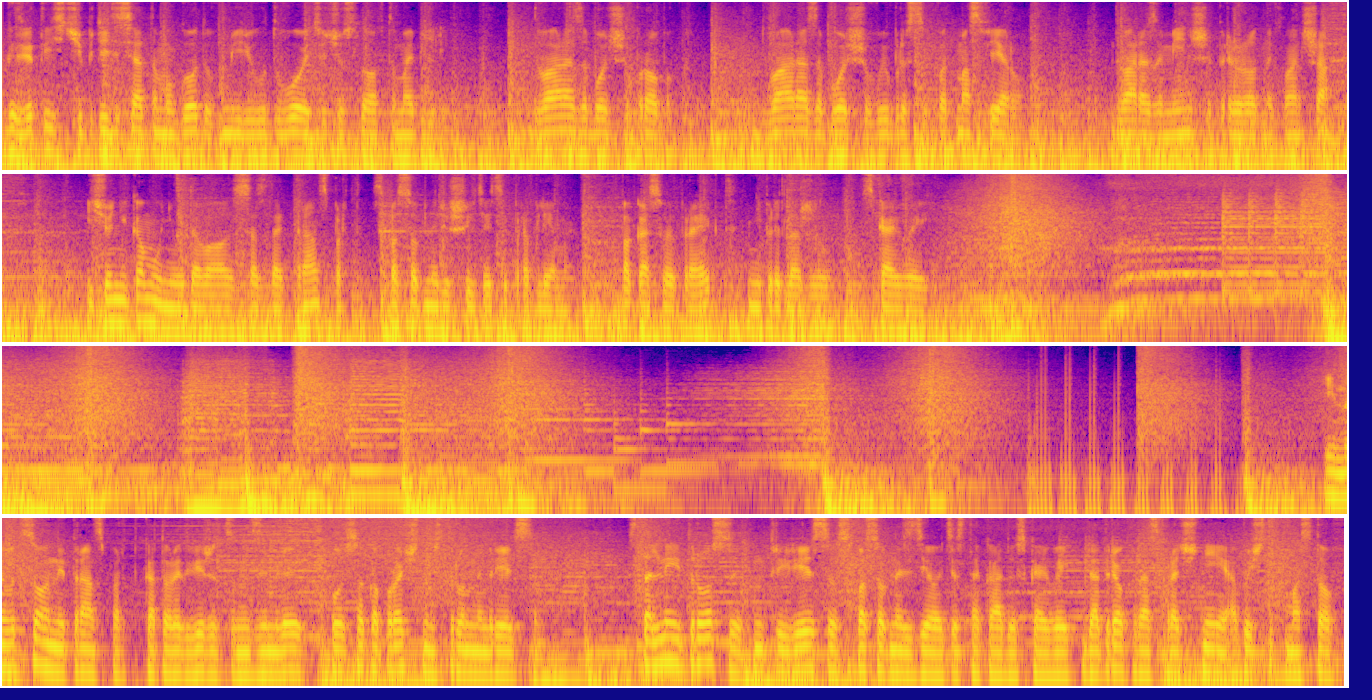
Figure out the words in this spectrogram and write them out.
К 2050 году в мире удвоится число автомобилей. Два раза больше пробок, два раза больше выбросов в атмосферу, два раза меньше природных ландшафтов. Еще никому не удавалось создать транспорт, способный решить эти проблемы, пока свой проект не предложил Skyway. Инновационный транспорт, который движется над землей по высокопрочным струнным рельсам. Стальные тросы внутри рельсов способны сделать эстакаду Skyway до трех раз прочнее обычных мостов.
